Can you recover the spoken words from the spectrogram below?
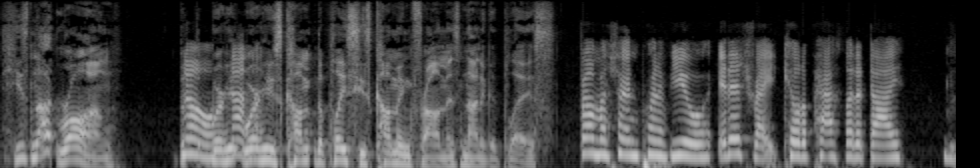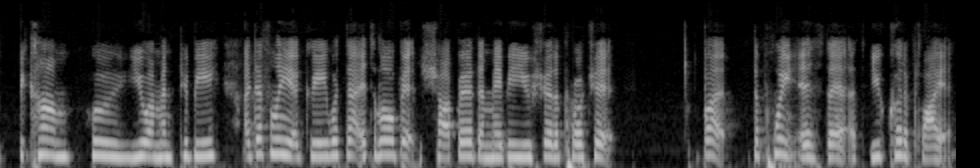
He's not wrong. But No, the, where he, where he's come, the place he's coming from is not a good place. From a certain point of view, it is right. Kill the past, let it die. Become who you are meant to be. I definitely agree with that. It's a little bit sharper than maybe you should approach it. But the point is that you could apply it.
